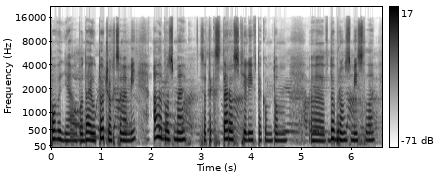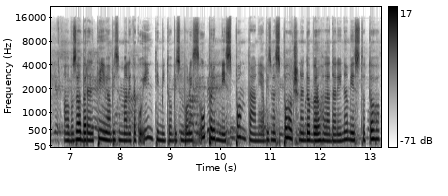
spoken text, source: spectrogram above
povedia alebo dajú to, čo chceme my, alebo sme sa tak starostili v takom tom uh, v dobrom zmysle, alebo zaberali tým, aby sme mali takú intimitu, aby sme boli úprimní, spontánni, aby sme spoločné dobro hľadali, namiesto toho,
